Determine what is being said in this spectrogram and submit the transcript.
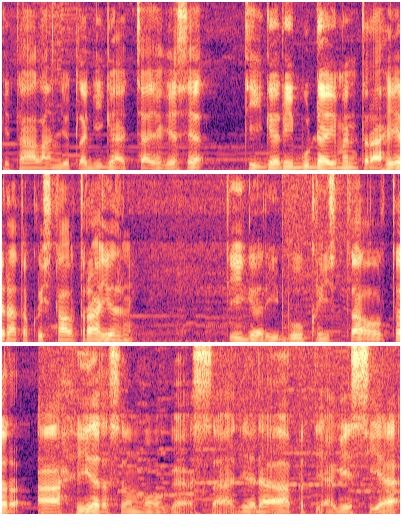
kita lanjut lagi gacha ya guys ya. 3000 diamond terakhir atau kristal terakhir nih. 3000 kristal terakhir semoga saja dapet ya guys ya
